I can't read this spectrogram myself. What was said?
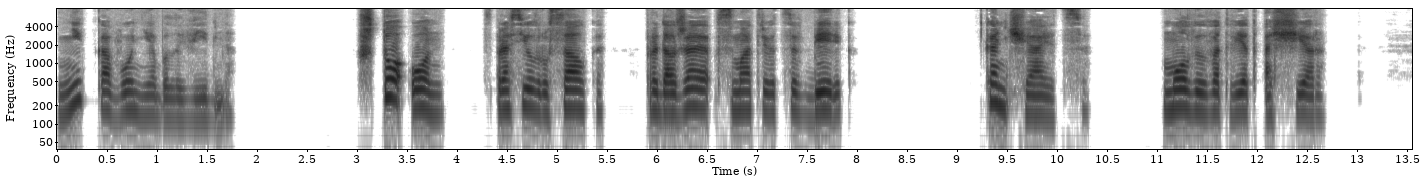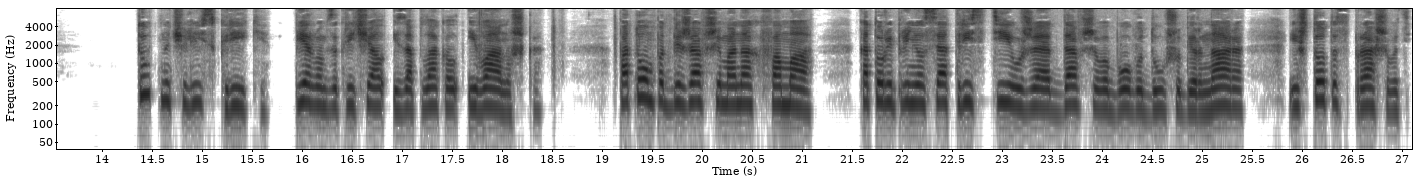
никого не было видно. «Что он?» — спросил русалка, продолжая всматриваться в берег кончается, — молвил в ответ Ащера. Тут начались крики. Первым закричал и заплакал Иванушка. Потом подбежавший монах Фома, который принялся трясти уже отдавшего Богу душу Бернара и что-то спрашивать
